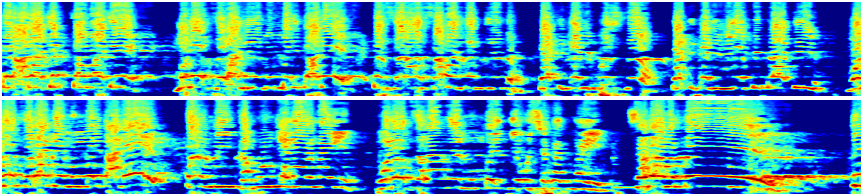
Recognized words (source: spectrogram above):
तर अराजकता माझे मनोज जरांगे मुंबईत आले तर सर्व समाजांचे त्या ठिकाणी प्रश्न त्या ठिकाणी विलंबित राहतील. मनोज जरांगे मुंबईत खपून घेणार नाही. मनोज जरांगे मुंबईत येऊ शकत नाही. सदा म्हणते तू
